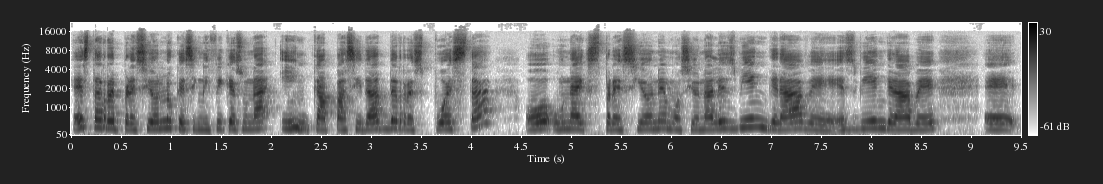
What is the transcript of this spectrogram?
Esta represión lo que significa es una incapacidad de respuesta o una expresión emocional. Es bien grave, es bien grave. Eh,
